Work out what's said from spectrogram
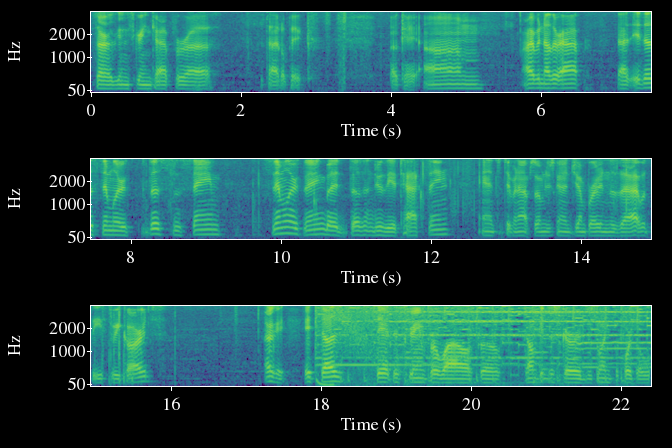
Sorry, I was getting screen cap for uh, the title pick. Okay, um, I have another app that it does similar, does the same Similar thing, but it doesn't do the attack thing. And it's a different app, so I'm just going to jump right into that with these three cards. Okay, it does stay at the screen for a while, so don't get discouraged. This one supports a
